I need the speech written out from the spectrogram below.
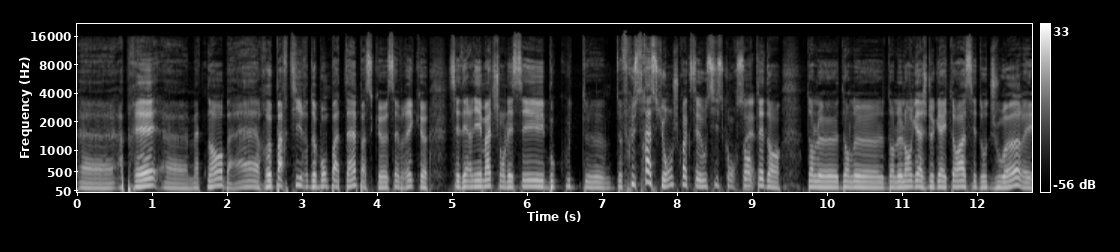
Euh, après, euh, maintenant, bah, repartir de bons patins parce que c'est vrai que ces derniers matchs ont laissé beaucoup de, frustration. Je crois que c'est aussi ce qu'on ressentait dans, dans, le, dans, le, dans le langage de Gaëtan Haas et d'autres joueurs. Et,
